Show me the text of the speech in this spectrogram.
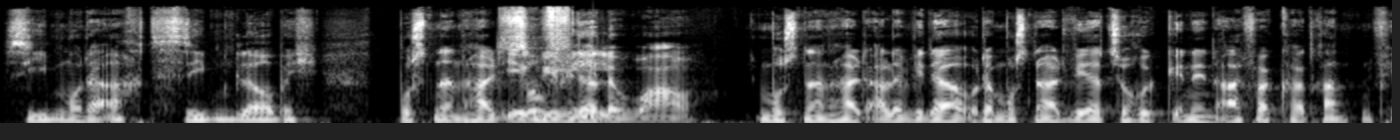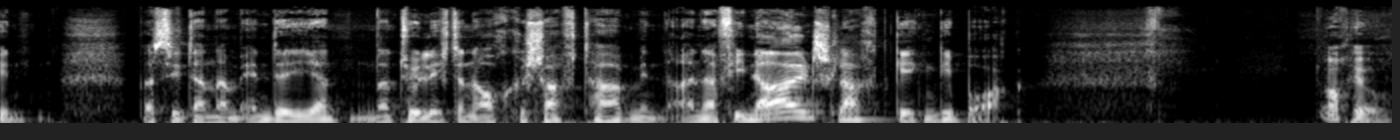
sieben oder acht, sieben, glaube ich, mussten dann halt So irgendwie viele, wieder wow. mussten dann halt alle wieder oder mussten halt wieder zurück in den Alpha-Quadranten finden. Was sie dann am Ende ja natürlich dann auch geschafft haben in einer finalen Schlacht gegen die Borg. Ach jo.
